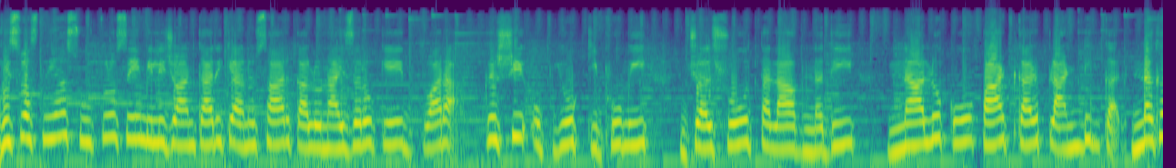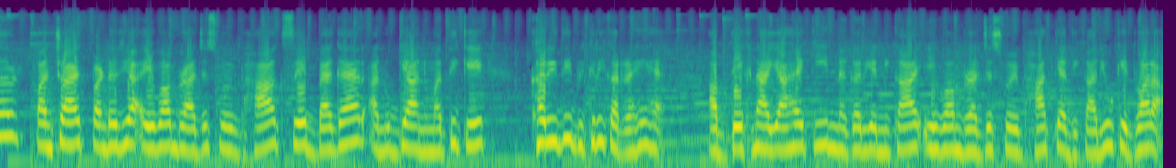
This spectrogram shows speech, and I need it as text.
विश्वसनीय सूत्रों से मिली जानकारी के अनुसार कॉलोनाइजरों के द्वारा कृषि उपयोग की भूमि, जल स्रोत, तालाब, नदी, नालों को पाट कर प्लांटिंग कर नगर पंचायत पंडरिया एवं राजस्व विभाग से बगैर अनुज्ञा अनुमति के खरीदी बिक्री कर रहे हैं। अब देखना यह है कि नगरीय निकाय एवं राजस्व विभाग के अधिकारियों के द्वारा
